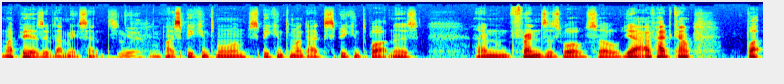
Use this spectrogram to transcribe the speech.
my peers, if that makes sense. Yeah. Like speaking to my mum, speaking to my dad, speaking to partners and friends as well. So yeah, I've had count, but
